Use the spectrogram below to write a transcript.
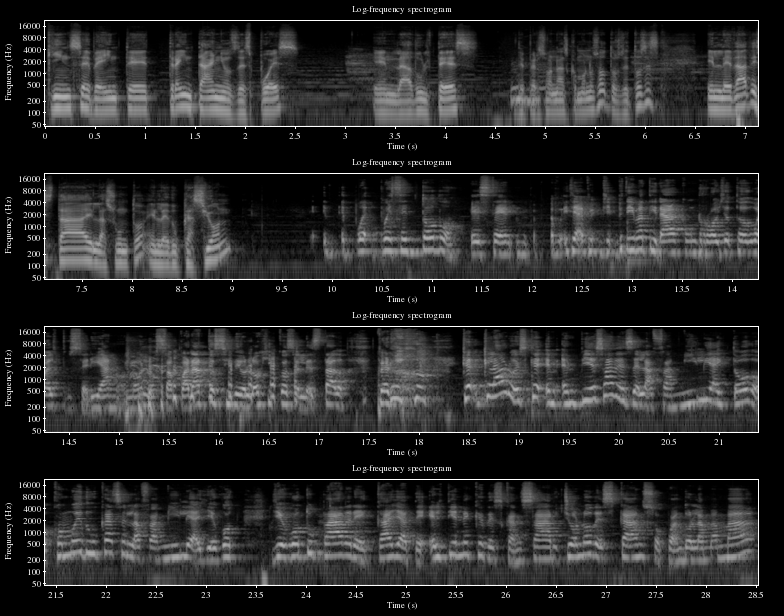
15, 20, 30 años después en la adultez de personas como nosotros. Entonces, en la edad está el asunto, en la educación pues, pues, en todo, este, te iba a tirar un rollo todo altuseriano, ¿no? Los aparatos ideológicos del Estado. Pero claro, es que em, empieza desde la familia y todo. ¿Cómo educas en la familia? Llegó, llegó tu padre, cállate, él tiene que descansar, yo no descanso. Cuando la mamá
